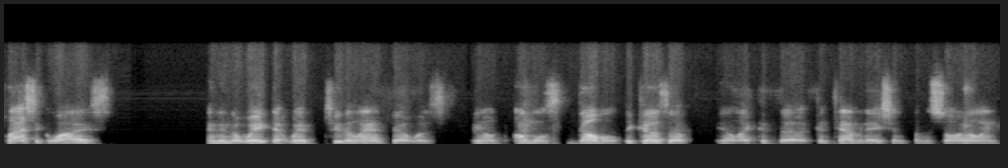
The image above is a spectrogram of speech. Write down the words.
plastic wise, and then the weight that went to the landfill was, you know, almost double because of, you know, like the contamination from the soil and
